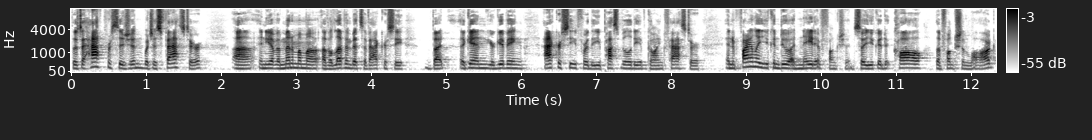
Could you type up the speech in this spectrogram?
There's a half precision, which is faster, uh, and you have a minimum of 11 bits of accuracy. But again, you're giving accuracy for the possibility of going faster. And finally, you can do a native function. So you could call the function log,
